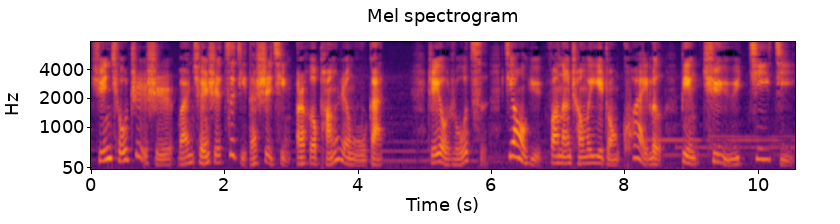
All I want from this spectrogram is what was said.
寻求知识完全是自己的事情，而和旁人无干。只有如此，教育方能成为一种快乐，并趋于积极。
